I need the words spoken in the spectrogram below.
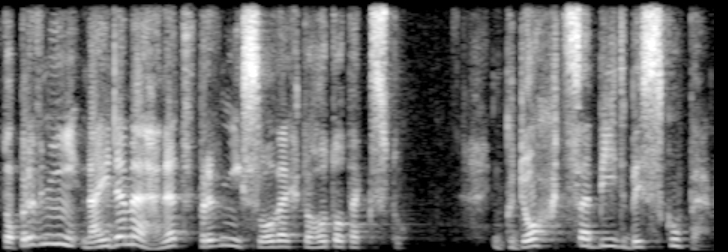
To první najdeme hned v prvních slovech tohoto textu. Kdo chce být biskupem?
